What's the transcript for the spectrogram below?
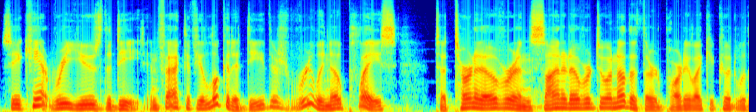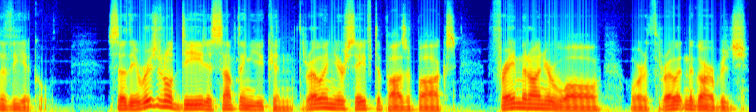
So you can't reuse the deed. In fact, if you look at a deed, there's really no place to turn it over and sign it over to another third party like you could with a vehicle. So the original deed is something you can throw in your safe deposit box, frame it on your wall, or throw it in the garbage.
